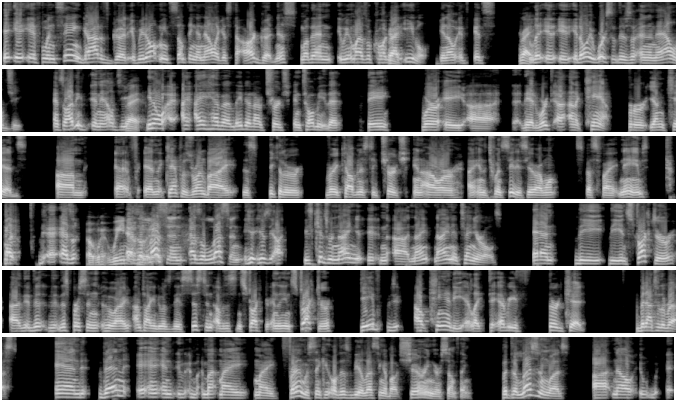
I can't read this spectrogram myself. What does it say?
if when saying God is good, if we don't mean something analogous to our goodness, well then we might as well call Right. God evil. You know, it, it's Right. it, it, only works if there's an analogy, and so I think analogy. Right. You know, I- I, I have a lady in our church and told me that they were a uh, they had worked on a camp for young kids, um, and the camp was run by this particular very Calvinistic church in our uh, in the Twin Cities. Here, I won't specify names, but as a, Oh, we, as a who it is. lesson, as a lesson, here, here's the uh, these kids were nine, uh, nine, nine and ten year olds, and the the instructor, uh, the, the, this person who I, I'm talking to was the assistant of this instructor, and the instructor gave out candy uh, like to every third kid, but not to the rest. And then, and, and my, my my friend was thinking, oh, this would be a lesson about sharing or something. But the lesson was, uh, now,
